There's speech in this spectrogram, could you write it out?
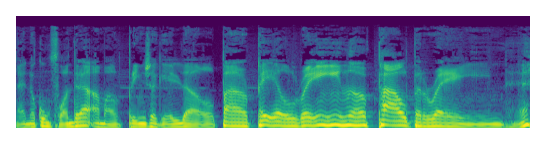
eh, no confondre amb el Prince aquell del Purple Rain, el Purple Rain, eh?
